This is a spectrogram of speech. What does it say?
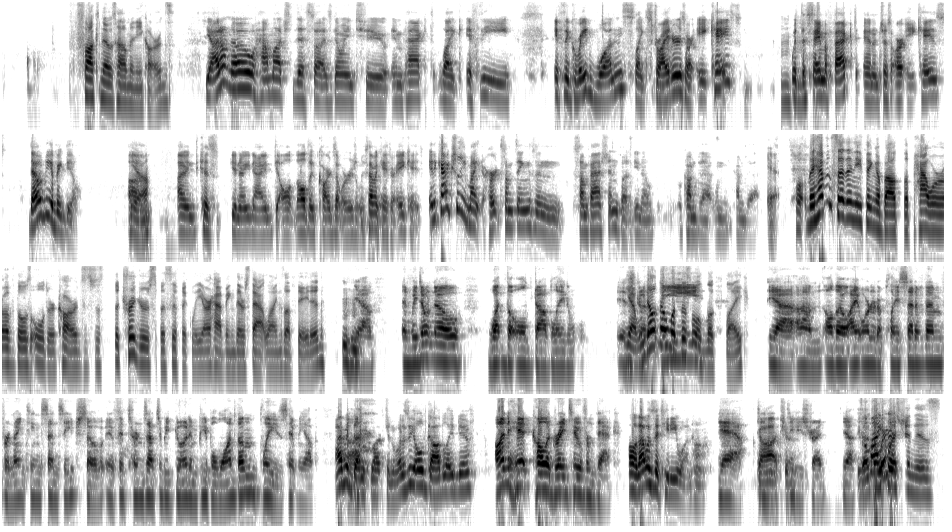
Fuck knows how many cards. Yeah, I don't know how much this uh, is going to impact. Like, if the if the grade ones like Striders are 8ks, with Mhm. the same effect and just are 8Ks, that would be a big deal. Yeah. I mean, because you know, you know, all, all the cards that were originally 7Ks or 8Ks. It actually might hurt some things in some fashion, but you know, we'll come to that when we come to that. Yeah. Well, they haven't said anything about the power of those older cards. It's just the triggers specifically are having their stat lines updated. Mm-hmm. Yeah, and we don't know what the old Godblade is. yeah, we don't know what this will look like. Yeah, um, although I ordered a play set of them for 19 cents each, so if it turns out to be good and people want them, please hit me up. I have a Uh, dumb question. What does the old Godblade do? Unhit, call it grade two from deck. Oh, that was the TD one, huh? Yeah, TD Gotcha. TD Stride. Yeah. So my where did- question is,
